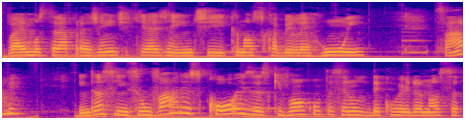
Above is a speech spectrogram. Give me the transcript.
Vai mostrar pra gente que a gente que o nosso cabelo é ruim, sabe? Então assim, são várias coisas que vão acontecendo no decorrer da nossa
